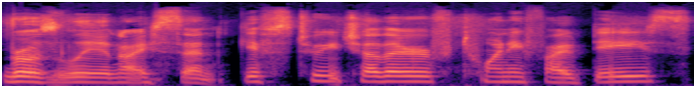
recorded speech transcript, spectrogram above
Rosalie and I sent gifts to each other for 25 days.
